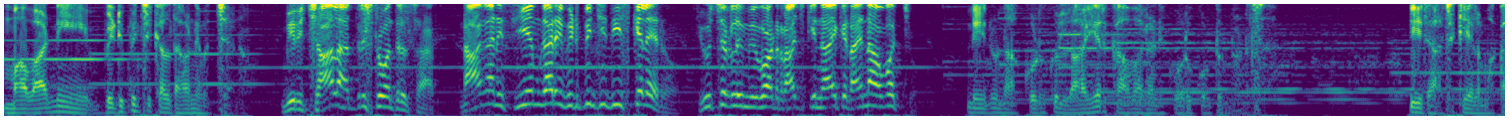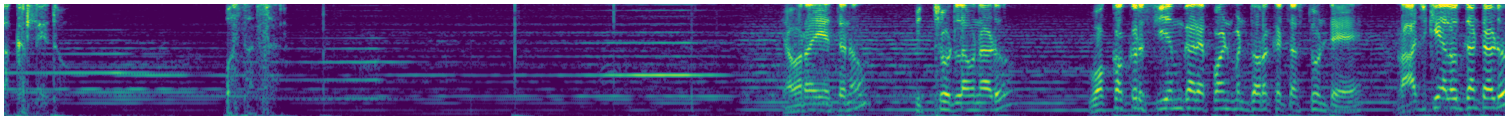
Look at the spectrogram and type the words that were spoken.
మా వాడిని విడిపించగలదామని వచ్చాను. మీరు చాలా అదృష్టవంతులు సార్. నాగాని సీఎం గారి విడిపించి తీసుకెళ్ళారు. ఫ్యూచర్లో మీ వాడు రాజకీయ నాయకుడు అయినా అవ్వచ్చు. నేను నా కొడుకు లాయర్ కావాలని కోరుకుంటున్నాను సార్. ఈ రాజకీయాలు మాకు అక్కర్లేదు. ఎవరా ఇతను పిచ్చోట్లా ఉన్నాడు. ఒక్కొక్కరు సీఎం గారి అపాయింట్మెంట్ దొరక చేస్తుంటే రాజకీయాలు వద్దంటాడు?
